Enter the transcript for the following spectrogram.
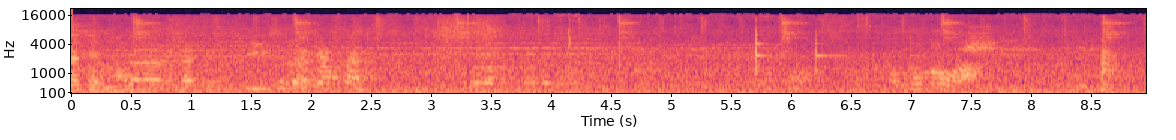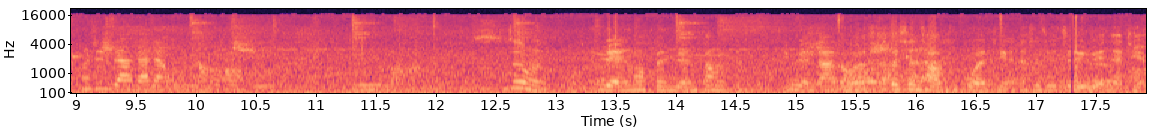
太甜了真哦。的有点太甜。第一次来要看好豆豆啊，那就是这样加点无糖。这种圆哦，粉圆方一圆大家都会，这个生草是不会甜，但是就这个圆在甜。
